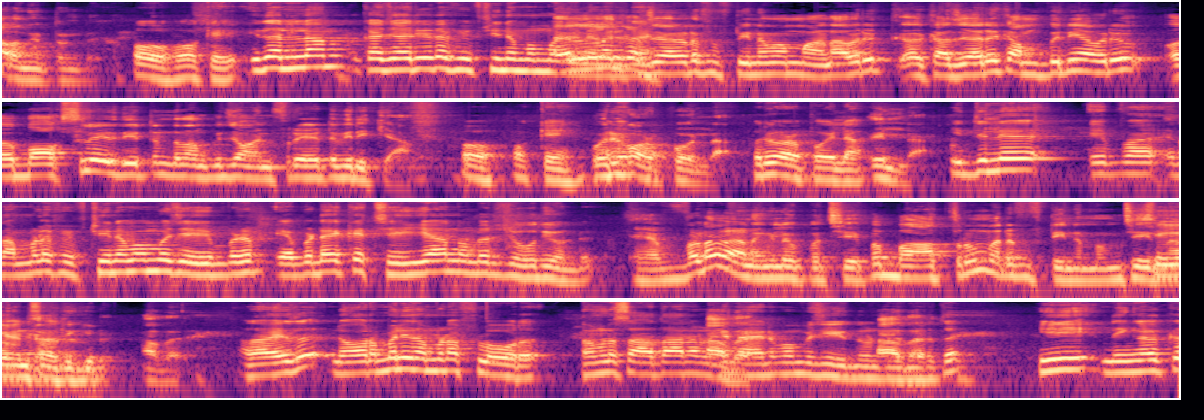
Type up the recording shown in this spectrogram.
പറഞ്ഞിട്ടുണ്ട്. ഓ ഓക്കെ ഇതെല്ലാം കജാരിയുടെ ഫിഫ്റ്റീൻ എം എം എല്ലാം കജാരിയുടെ ഫിഫ്റ്റീൻ എം എം ആണ്. അവർ കജാരി കമ്പനി അവർ ബോക്സിൽ എഴുതിയിട്ടുണ്ട് നമുക്ക് ജോയിന്റ് ഫ്രീ ആയിട്ട് വിരിക്കാം. ഓ ഓക്കെ ഒരു കുഴപ്പമില്ല. ഒരു കുഴപ്പമില്ല. ഇല്ല. ഇതിൽ ഇപ്പൊ നമ്മൾ ഫിഫ്റ്റീൻ എം എം ചെയ്യുമ്പോഴും എവിടെയൊക്കെ ചെയ്യാന്നുള്ളൊരു ചോദ്യമുണ്ട്. എവിടെ വേണമെങ്കിലും ഇപ്പൊ ചെയ്യും. ഇപ്പൊ ബാത്റൂം വരെ ഫിഫ്റ്റീൻ എം എം ചെയ്യാൻ സാധിക്കും. അതെ. അതായത് നോർമലി നമ്മുടെ ഫ്ലോർ നമ്മൾ സാധാരണ നയൻ പമ്പ് ചെയ്യുന്നുണ്ട് അതിനകത്ത്. ഇനി നിങ്ങൾക്ക്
